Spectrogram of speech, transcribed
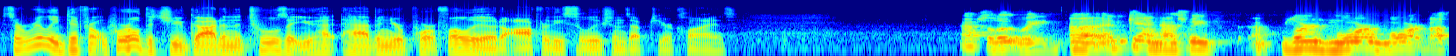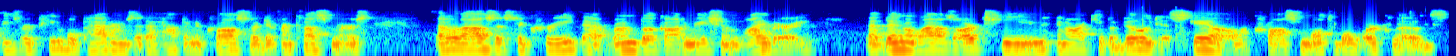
it's a really different world that you've got and the tools that you ha have in your portfolio to offer these solutions up to your clients. Absolutely. Uh, and again, as we've learned more and more about these repeatable patterns that have happened across our different customers. That allows us to create that runbook automation library that then allows our team and our capability to scale across multiple workloads.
